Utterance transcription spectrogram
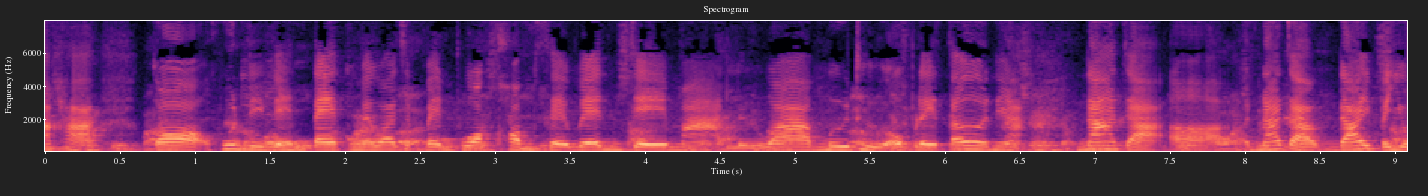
นะคะ ก็หุ้น related ไม่ว่าจะเป็นพวก Com 7 J Mart หรือว่ามือถือโอเปอเรเตอร์เนี่ย น่าจะน่าจะได้ประโย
